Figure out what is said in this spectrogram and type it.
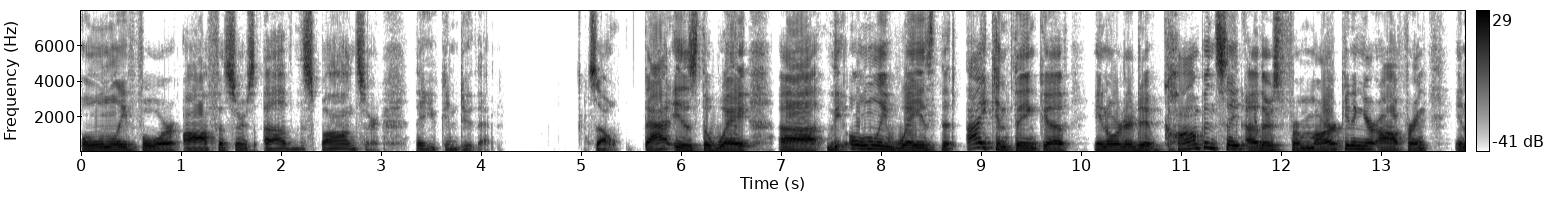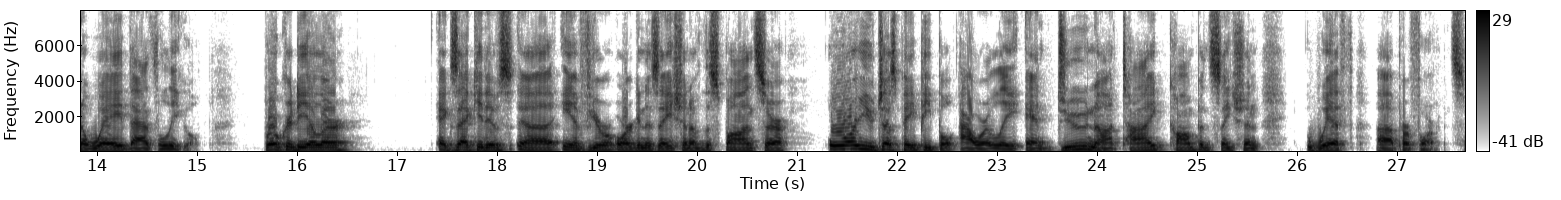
only for officers of the sponsor that you can do that. So that is the way, uh, the only ways that I can think of in order to compensate others for marketing your offering in a way that's legal broker dealer, executives uh, of your organization, of the sponsor, or you just pay people hourly and do not tie compensation with uh, performance.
